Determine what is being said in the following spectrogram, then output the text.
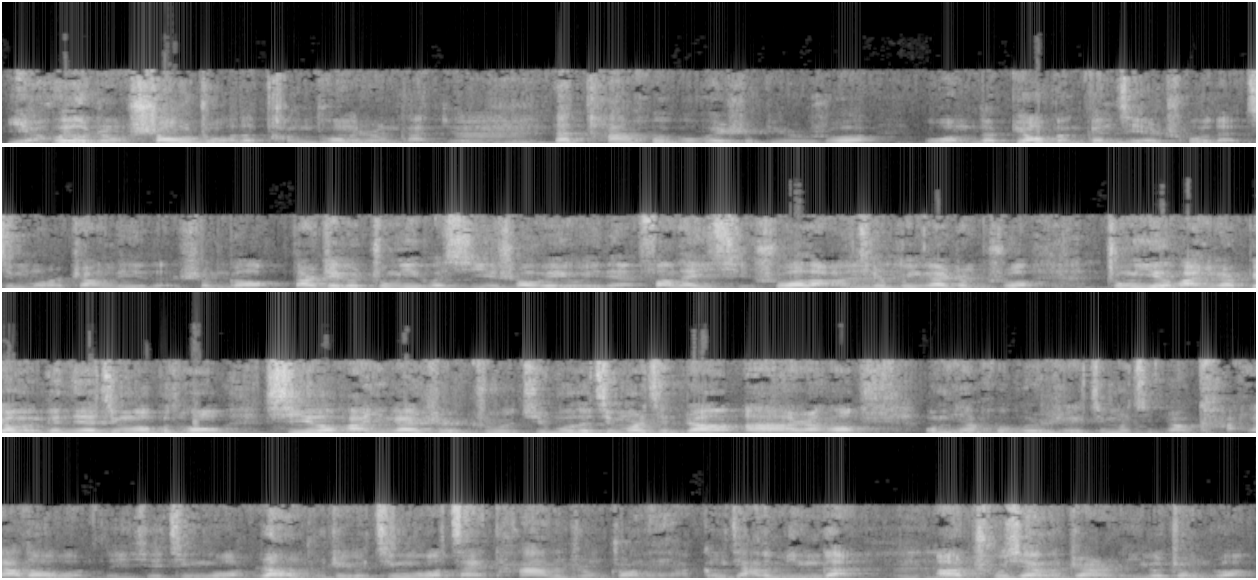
也会有这种烧灼的疼痛的这种感觉。嗯，那它会不会是比如说？我们的标本根结处的筋膜张力的升高，当然这个中医和西医稍微有一点放在一起说了啊，其实不应该这么说。中医的话应该是标本根结经络不通，西医的话应该是主局部的筋膜紧张啊。然后我们想会不会是这个筋膜紧张卡压到我们的一些经络，让我们这个经络在它的这种状态下更加的敏感啊，出现了这样的一个症状。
